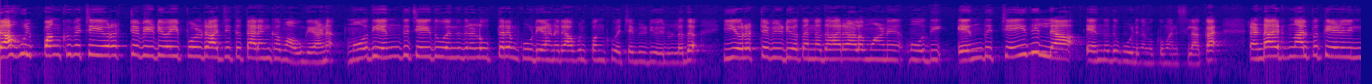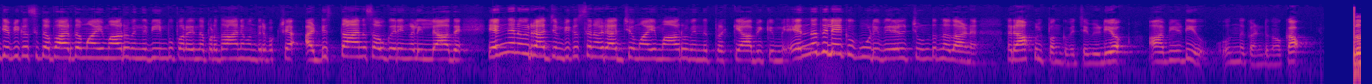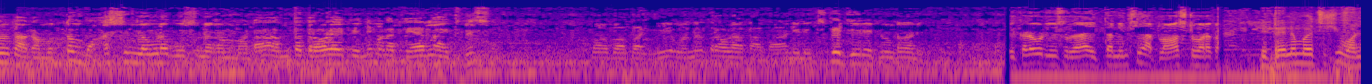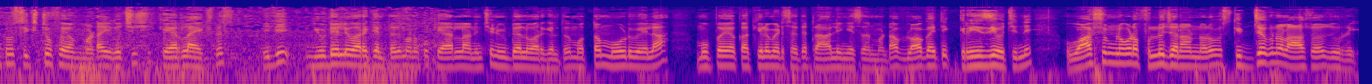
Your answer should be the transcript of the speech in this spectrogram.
രാഹുൽ പങ്കുവെച്ച ഒരൊറ്റ വീഡിയോ ഇപ്പോൾ രാജ്യത്ത് തരംഗമാവുകയാണ്. മോദി എന്ത് ചെയ്തു എന്നതിനുള്ള ഉത്തരം കൂടിയാണ് രാഹുൽ പങ്കുവെച്ച വീഡിയോയിലുള്ളത്. ഈ ഒരൊറ്റ വീഡിയോ തന്നെ ധാരാളമാണ്. മോദി എന്ത് ചെയ്തില്ല എന്നത് കൂടി നമുക്ക് മനസ്സിലാക്കാൻ. രണ്ടായിരത്തി നാൽപ്പത്തി ഏഴിൽ ഇന്ത്യ വികസിത ഭാരതമായി മാറുമെന്ന് വീമ്പ് പറയുന്ന പ്രധാനമന്ത്രി പക്ഷേ അടിസ്ഥാന സൗകര്യങ്ങളില്ലാതെ എങ്ങനെ ഒരു രാജ്യം വികസന രാജ്യമായി മാറുമെന്ന് പ്രഖ്യാപിക്കും എന്നതിലേക്ക് കൂടി വിരൽ ചൂണ്ടുന്നതാണ് രാഹുൽ പങ്കുവെച്ച വീഡിയോ. ആ വീഡിയോ ഒന്ന് കണ്ടു നോക്കാം కాక మొత్తం వాష్రూమ్లో కూడా పోస్తున్నారు అనమాట అంత ద్రౌడ్ అయిపోయింది. మన కేరళ ఎక్స్ప్రెస్. బాబా ఏమన్నా క్రౌడ్ కాక? నేను ఎక్స్పెక్ట్ చేయలేదు ఉంటుందని ఇక్కడ కూడా చూసురా ఇక్కడ నుంచి అట్ లాస్ట్ వరకు. ఈ ట్రైన్ నెంబర్ వచ్చేసి one two six two five అనమాట ఇది వచ్చేసి కేరళ ఎక్స్ప్రెస్. ఇది న్యూఢిల్లీ వరకు వెళ్తుంది. మనకు కేరళ నుంచి న్యూఢిల్లీ వరకు వెళ్తుంది. మొత్తం మూడు వేల ముప్పై ఒక్క కిలోమీటర్స్ అయితే ట్రావెలింగ్ చేస్తుంది అనమాట వ్లాగ్ అయితే క్రేజీ వచ్చింది. వాష్రూమ్లో కూడా ఫుల్ జనాలు ఉన్నారు. స్కిప్ చేయకుండా లాస్ట్ రోజు చూర్రి.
